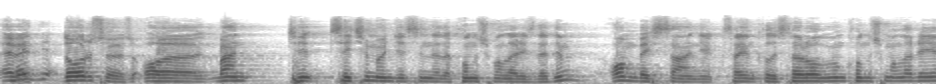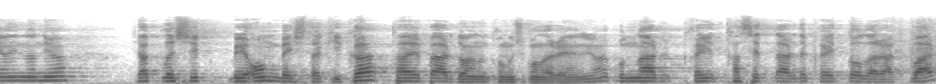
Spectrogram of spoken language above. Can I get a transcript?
Evet Medya- doğru söylüyorsun. E, ben seçim öncesinde de konuşmalar izledim. 15 saniye Sayın Kılıçdaroğlu'nun konuşmaları yayınlanıyor. Yaklaşık bir 15 dakika Tayyip Erdoğan'ın konuşmaları yayınlanıyor. Bunlar kayıt, kasetlerde kayıtlı olarak var.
